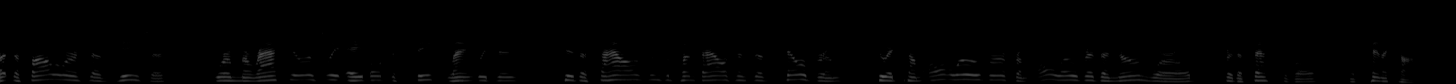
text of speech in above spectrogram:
but the followers of Jesus were miraculously able to speak languages to the thousands upon thousands of pilgrims who had come all over from all over the known world for the festival of Pentecost.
